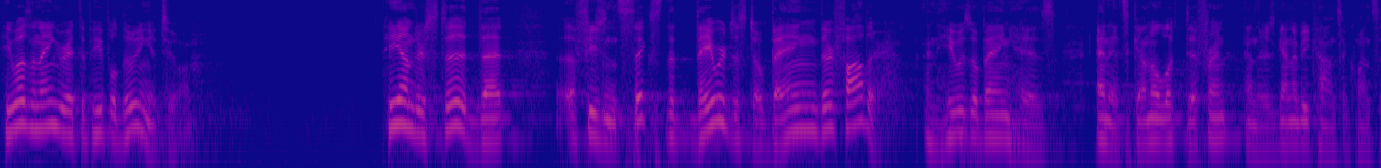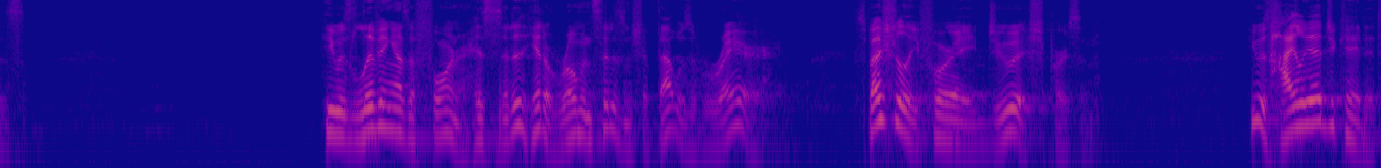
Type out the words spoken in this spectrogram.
He wasn't angry at the people doing it to him. He understood that Ephesians 6 that they were just obeying their father and he was obeying his and it's going to look different and there's going to be consequences. He was living as a foreigner. His, he had a Roman citizenship. That was rare, especially for a Jewish person. He was highly educated,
